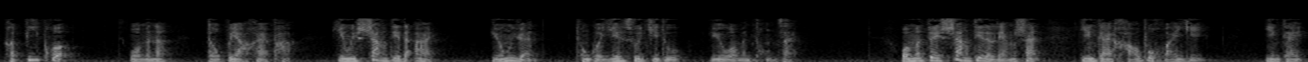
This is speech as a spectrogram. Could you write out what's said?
和逼迫，我们呢都不要害怕，因为上帝的爱永远通过耶稣基督与我们同在。我们对上帝的良善应该毫不怀疑，应该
